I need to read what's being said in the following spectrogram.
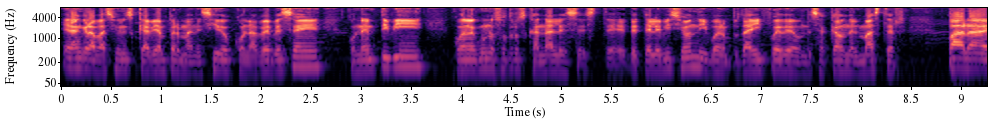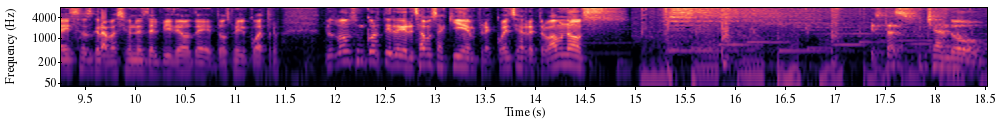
eran grabaciones que habían permanecido con la BBC, con MTV, con algunos otros canales este, de televisión y bueno, pues de ahí fue de donde sacaron el máster para esas grabaciones del video de 2004. Nos vamos un corte y regresamos aquí en Frecuencia Retro. ¡Vámonos! Estás escuchando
